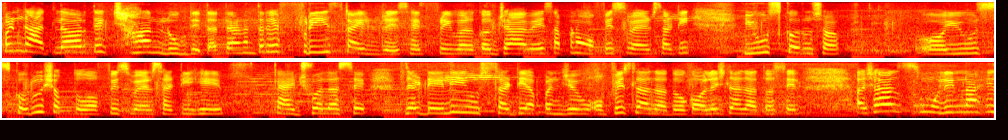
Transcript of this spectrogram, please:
पण घातल्यावर ते छान लूक देतात. त्यानंतर हे फ्री स्टाईल ड्रेस आहेत. फ्री वर्क ज्यावेळेस आपण ऑफिस वेअरसाठी यूज करू शक यूज करू शकतो ऑफिस वेअरसाठी हे कॅज्युअल असे. जे डेली यूजसाठी आपण जे ऑफिसला जातो कॉलेजला जात असेल अशाच मुलींना हे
